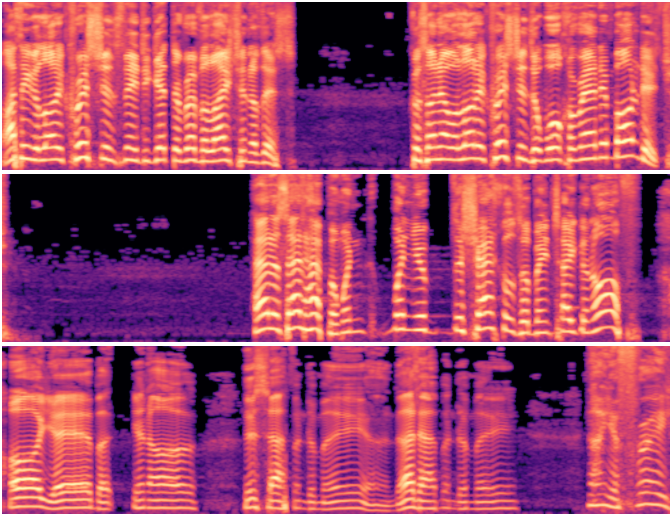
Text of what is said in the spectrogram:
I think a lot of Christians need to get the revelation of this. Because I know a lot of Christians that walk around in bondage. How does that happen when, when you, the shackles have been taken off? Oh, yeah, but you know, this happened to me and that happened to me. No, you're free.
